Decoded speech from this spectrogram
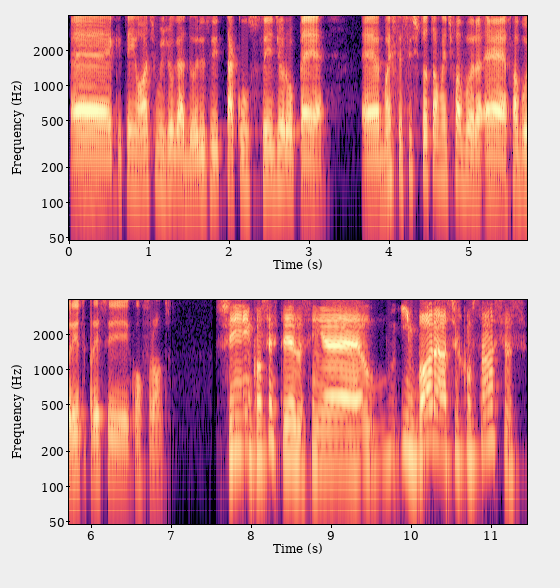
é, que tem ótimos jogadores e está com sede europeia. É, Manchester City totalmente favor, é, favorito para esse confronto. Sim, com certeza. Assim, é, embora as circunstâncias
